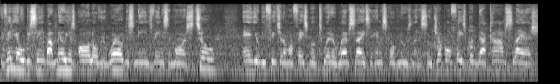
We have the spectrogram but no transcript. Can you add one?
The video will be seen by millions all over the world. This means Venus and Mars too. And you'll be featured on my Facebook, Twitter, websites, and Interscope newsletters. So jump on Facebook.com slash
